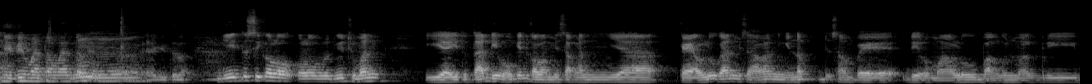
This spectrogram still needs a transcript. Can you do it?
Mimpi mantap-mantap Hmm. ya gitu lah. Gitu sih kalau kalau menurut gue cuman ya itu tadi. Mungkin kalau misalkan ya kayak lu kan misalkan nginep sampai di rumah lu bangun maghrib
